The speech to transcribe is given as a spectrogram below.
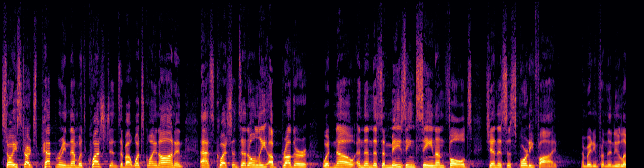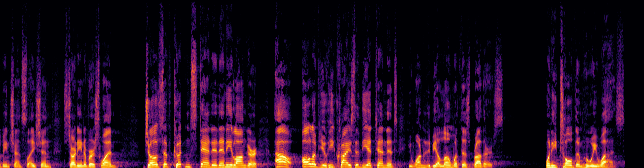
So he starts peppering them with questions about what's going on and asks questions that only a brother would know. And then this amazing scene unfolds, Genesis 45. I'm reading from the New Living Translation, starting in verse 1. Joseph couldn't stand it any longer. Out, all of you, he cries to the attendants. He wanted to be alone with his brothers when he told them who he was.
